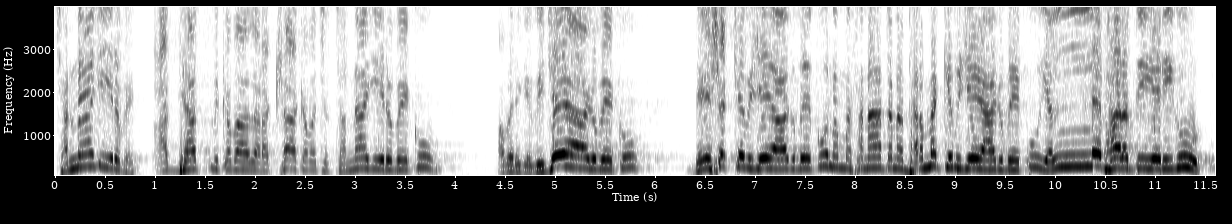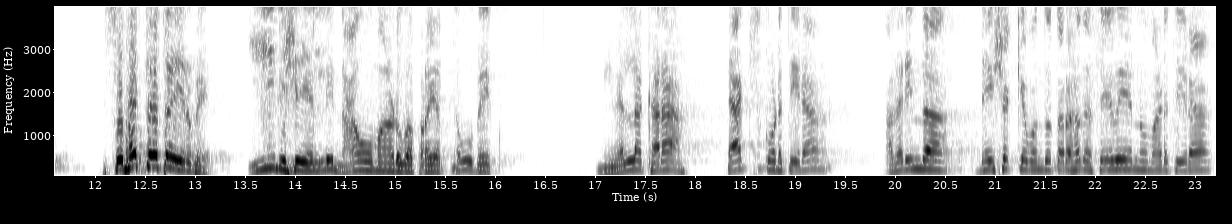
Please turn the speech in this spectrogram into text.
ಚೆನ್ನಾಗಿ ಇರಬೇಕು. ಆಧ್ಯಾತ್ಮಿಕವಾದ ರಕ್ಷಾ ಕವಚ ಚೆನ್ನಾಗಿ ಇರಬೇಕು. ಅವರಿಗೆ ವಿಜಯ ಆಗಬೇಕು. ದೇಶಕ್ಕೆ ವಿಜಯ ಆಗಬೇಕು, ನಮ್ಮ ಸನಾತನ ಧರ್ಮಕ್ಕೆ ವಿಜಯ ಆಗಬೇಕು, ಎಲ್ಲ ಭಾರತೀಯರಿಗೂ ಸುಭದ್ರತೆ ಇರಬೇಕು. ಈ ದಿಶೆಯಲ್ಲಿ ನಾವು ಮಾಡುವ ಪ್ರಯತ್ನವೂ ಬೇಕು. ನೀವೆಲ್ಲ ಕರ ಟ್ಯಾಕ್ಸ್ ಕೊಡ್ತೀರಾ? ಅದರಿಂದ ದೇಶಕ್ಕೆ ಒಂದು ತರಹದ ಸೇವೆಯನ್ನು ಮಾಡ್ತೀರಾ?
